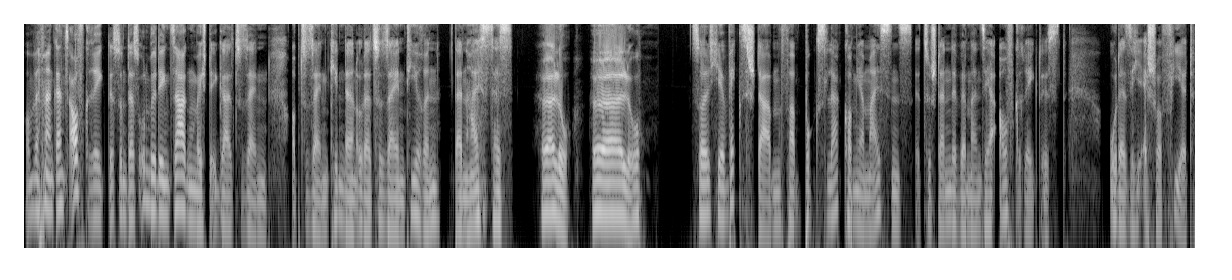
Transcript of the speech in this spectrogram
Und wenn man ganz aufgeregt ist und das unbedingt sagen möchte, egal zu seinen, ob zu seinen Kindern oder zu seinen Tieren, dann heißt das Hörlo, Hörlo. Solche Wechsstabenverbuchsler kommen ja meistens zustande, wenn man sehr aufgeregt ist oder sich echauffiert.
